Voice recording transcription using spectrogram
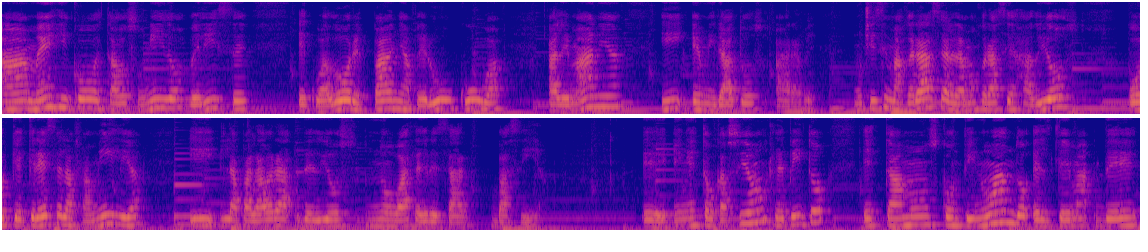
a México, Estados Unidos, Belice, Ecuador, España, Perú, Cuba, Alemania y Emiratos Árabes. Muchísimas gracias, le damos gracias a Dios porque crece la familia y la palabra de Dios no va a regresar vacía. Eh, en esta ocasión, repito, estamos continuando el tema del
